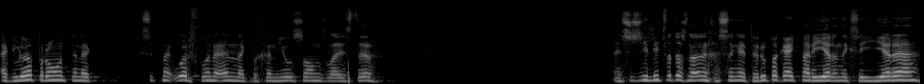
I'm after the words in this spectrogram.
Ek loop rond en ek sit my oorfone in en ek begin heel songs luister. En soos die lied wat ons nou net gesing het, roep ek uit na die Here en ek sê Here,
